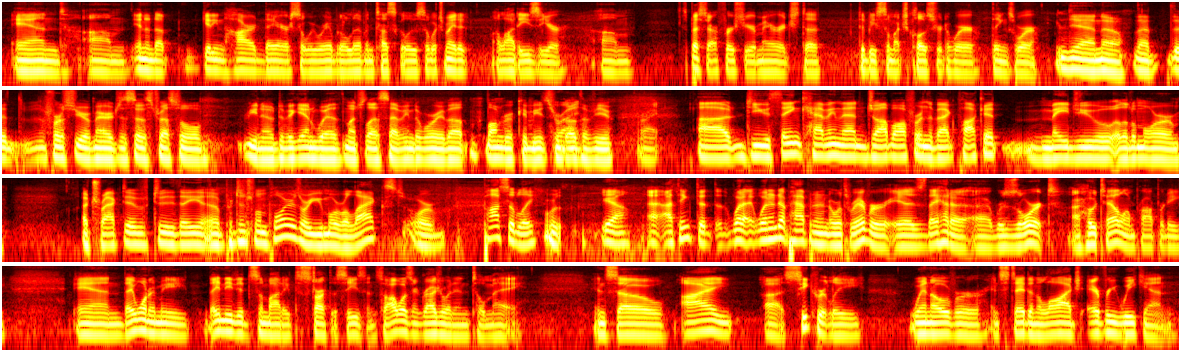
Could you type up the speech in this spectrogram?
and um, ended up getting hired there. So we were able to live in Tuscaloosa, which made it a lot easier, um, especially our first year of marriage to to be so much closer to where things were. Yeah, no. That the, the first year of marriage is so stressful, you know, to begin with. Much less having to worry about longer commutes for Right. both of you. Right. Uh, do you think having that job offer in the back pocket made you a little more attractive to the uh, potential employers, or are you more relaxed, or, Possibly. or Yeah, I I think that what what ended up happening in North River is they had a, a resort, a hotel on property, and they wanted me. They needed somebody to start the season, so I wasn't graduating until May, and so I uh, secretly went over and stayed in the lodge every weekend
